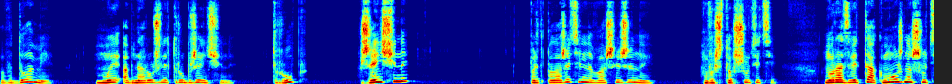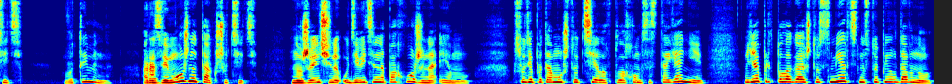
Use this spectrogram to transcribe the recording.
«В доме мы обнаружили труп женщины». «Труп? Женщины?» «Предположительно, вашей жены». «Вы что, шутите? Ну разве так можно шутить?» «Вот именно. Разве можно так шутить?» Но женщина удивительно похожа на Эмму. Судя по тому, что тело в плохом состоянии, я предполагаю, что смерть наступила давно,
